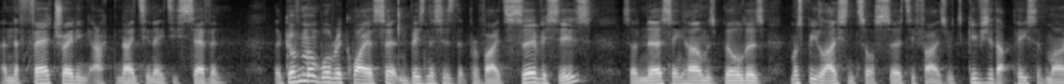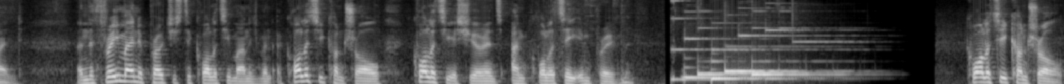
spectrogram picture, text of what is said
and the Fair Trading Act 1987. The government will require certain businesses that provide services, so nursing homes, builders, must be licensed or certified, which gives you that peace of mind. And the three main approaches to quality management are quality control, quality assurance, and quality improvement. Quality control.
